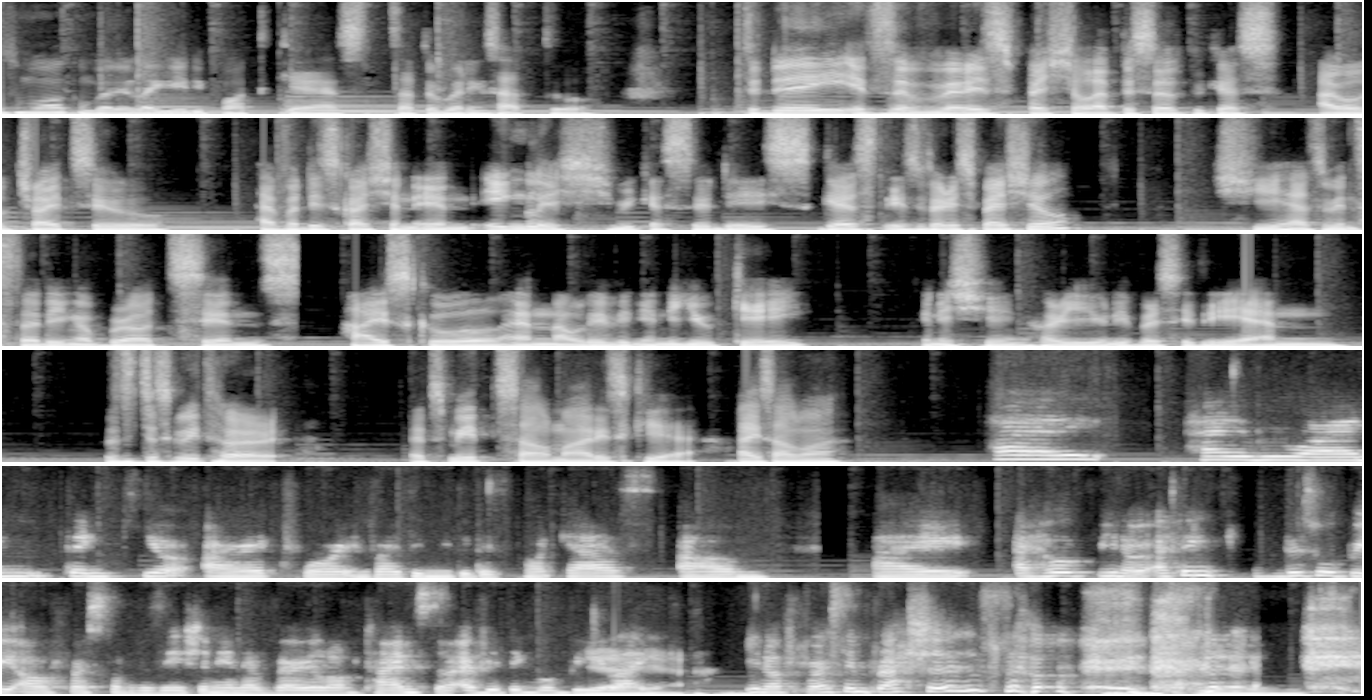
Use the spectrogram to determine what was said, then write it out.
semua, kembali lagi di podcast Satu Banding Satu. Today it's a very special episode because I will try to have a discussion in English because today's guest is very special. She has been studying abroad since high school and now living in the UK, finishing her university. And let's just greet her. Let's meet Salma Rizkia. Hi, Salma. Hi, Hi everyone. Thank you, Arik, for inviting me to this podcast. Um, I I hope you know. I think this will be our first conversation in a very long time, so everything will be Yeah, like yeah. you know first impressions. So Yeah.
